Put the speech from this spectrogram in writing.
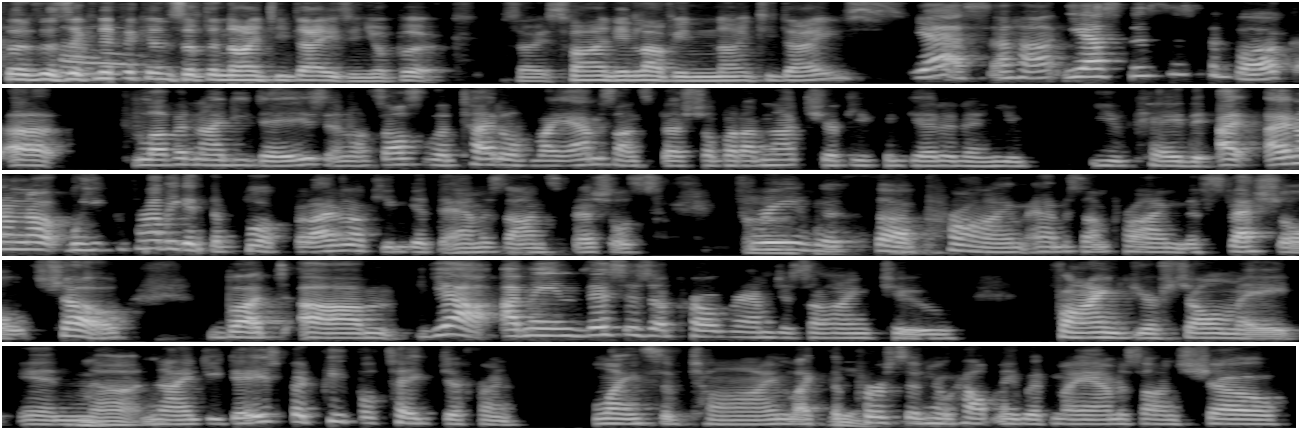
So the significance of the 90 days in your book. So it's Finding Love in 90 Days. Yes. Uh-huh. Yes, this is the book, uh, Love in 90 Days. And it's also the title of my Amazon special, but I'm not sure if you can get it in U- UK. I, I don't know. Well, you could probably get the book, but I don't know if you can get the Amazon specials free uh-huh. with uh, Prime, Amazon Prime, the special show. But um, yeah, I mean, this is a program designed to find your soulmate in mm. uh, 90 days, but people take different lengths of time. Like the yeah. person who helped me with my Amazon show,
